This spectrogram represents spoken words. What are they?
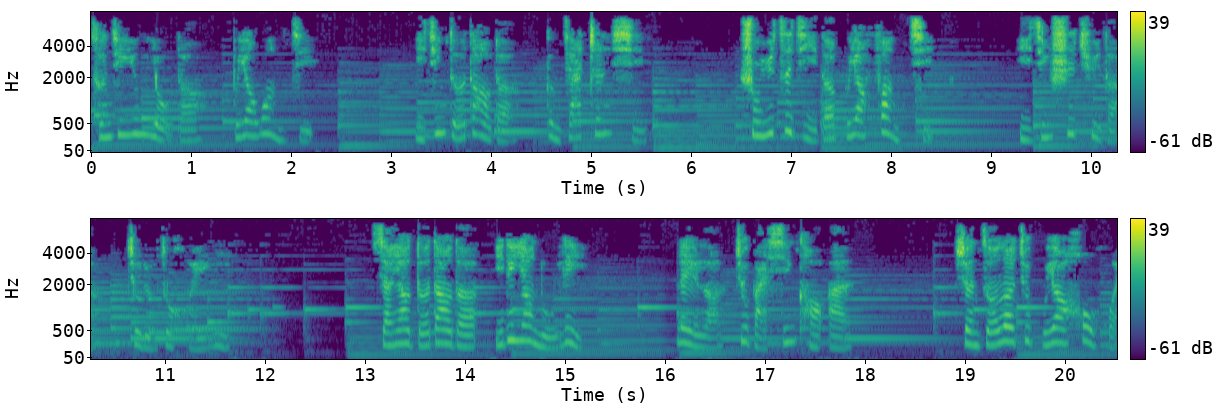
曾经拥有的不要忘记，已经得到的更加珍惜，属于自己的不要放弃，已经失去的就留作回忆。想要得到的一定要努力，累了就把心靠岸，选择了就不要后悔，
